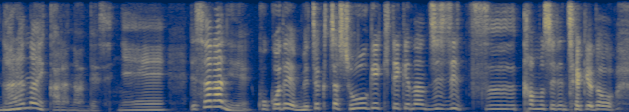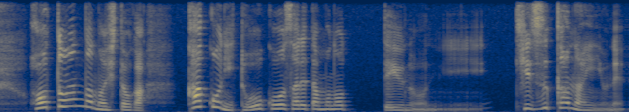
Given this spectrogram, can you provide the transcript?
ならないからなんですね。でさらにねここでめちゃくちゃ衝撃的な事実かもしれんちゃうけど ほとんどの人が過去に投稿されたものっていうのに気づかないんよね。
